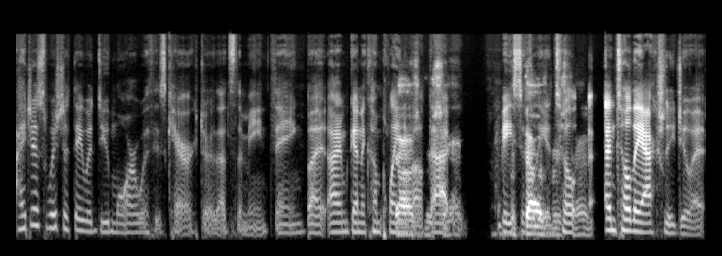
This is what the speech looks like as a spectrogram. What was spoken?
I just wish that they would do more with his character. That's the main thing. But I'm going to complain about that basically until until they actually do it.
